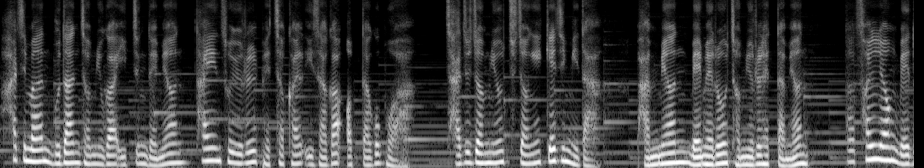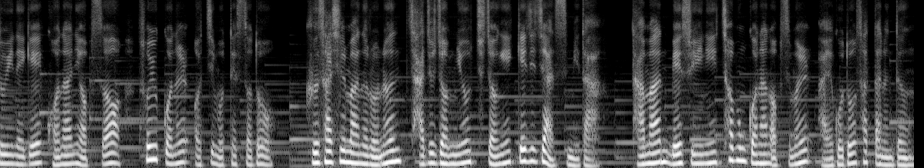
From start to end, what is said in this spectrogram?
하지만 무단 점유가 입증되면 타인 소유를 배척할 의사가 없다고 보아 자주점유 추정이 깨집니다. 반면 매매로 점유를 했다면 설령 매도인에게 권한이 없어 소유권을 얻지 못했어도 그 사실만으로는 자주점유 추정이 깨지지 않습니다. 다만 매수인이 처분 권한 없음을 알고도 샀다는 등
